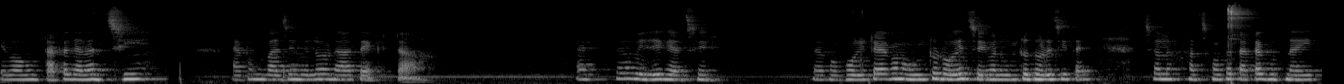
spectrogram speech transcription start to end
এবং টাটা জানাচ্ছি। এখন বাজে হলো রাত একটা। একটা বেজে গেছে। দেখো, ঘড়িটা এখন উল্টো রয়েছে মানে উল্টো ধরেছি তাই। চলো, আজকে মতো টাটা, গুড নাইট।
